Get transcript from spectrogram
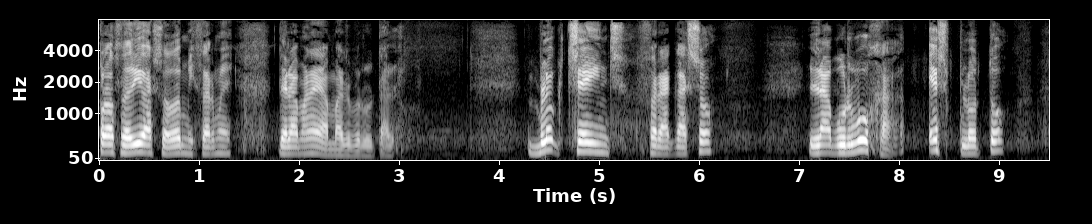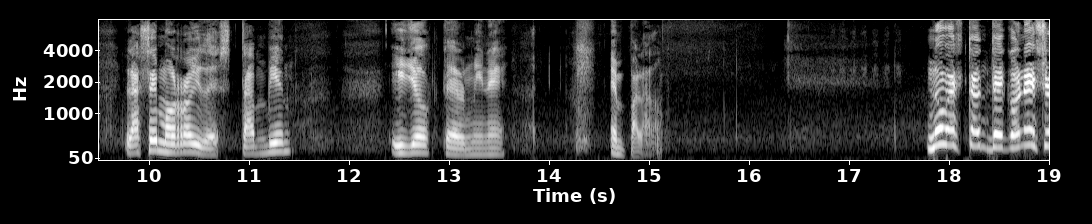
procedió a sodomizarme de la manera más brutal. Blockchain fracasó, la burbuja explotó, las hemorroides también y yo terminé empalado. No bastante con eso,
